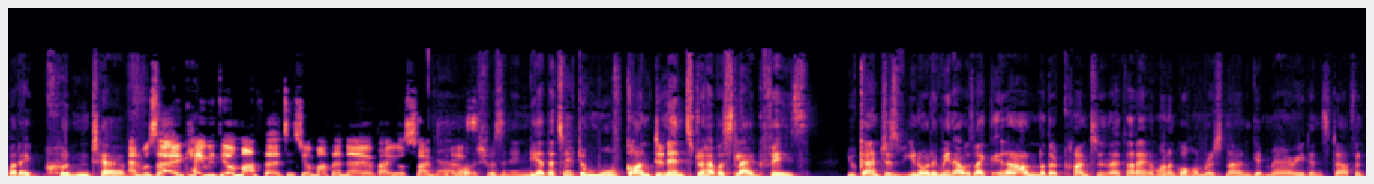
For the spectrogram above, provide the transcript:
but I couldn't have. And was that okay with your mother? Does your mother know about your slag no, phase? she was in India. That's why you have to move continents to have a slag phase. You can't just, you know what I mean? I was like in, on another continent. I thought I don't want to go homeless now and get married and stuff. And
